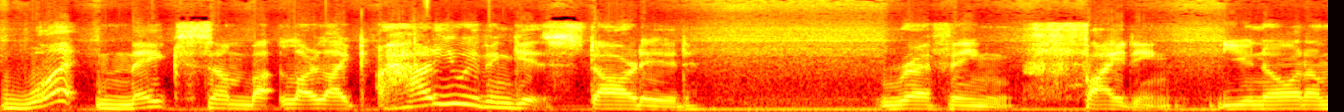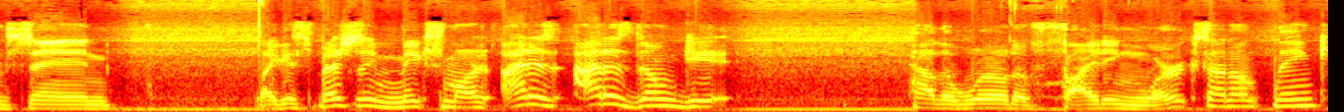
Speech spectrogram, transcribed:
what makes somebody like, how do you even get started refing fighting? You know what I'm saying? Like especially mixed martial. I just I just don't get how the world of fighting works. I don't think.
